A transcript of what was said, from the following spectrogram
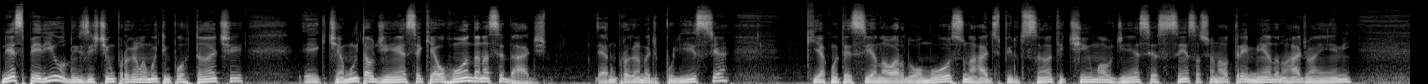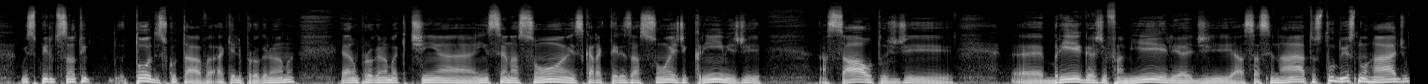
Nesse período existia um programa muito importante e que tinha muita audiência, que é o Ronda na Cidade. Era um programa de polícia que acontecia na hora do almoço na Rádio Espírito Santo e tinha uma audiência sensacional, tremenda no Rádio AM o Espírito Santo todo escutava aquele programa. Era um programa que tinha encenações, caracterizações de crimes, de assaltos, de é, brigas de família, de assassinatos, tudo isso no rádio.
